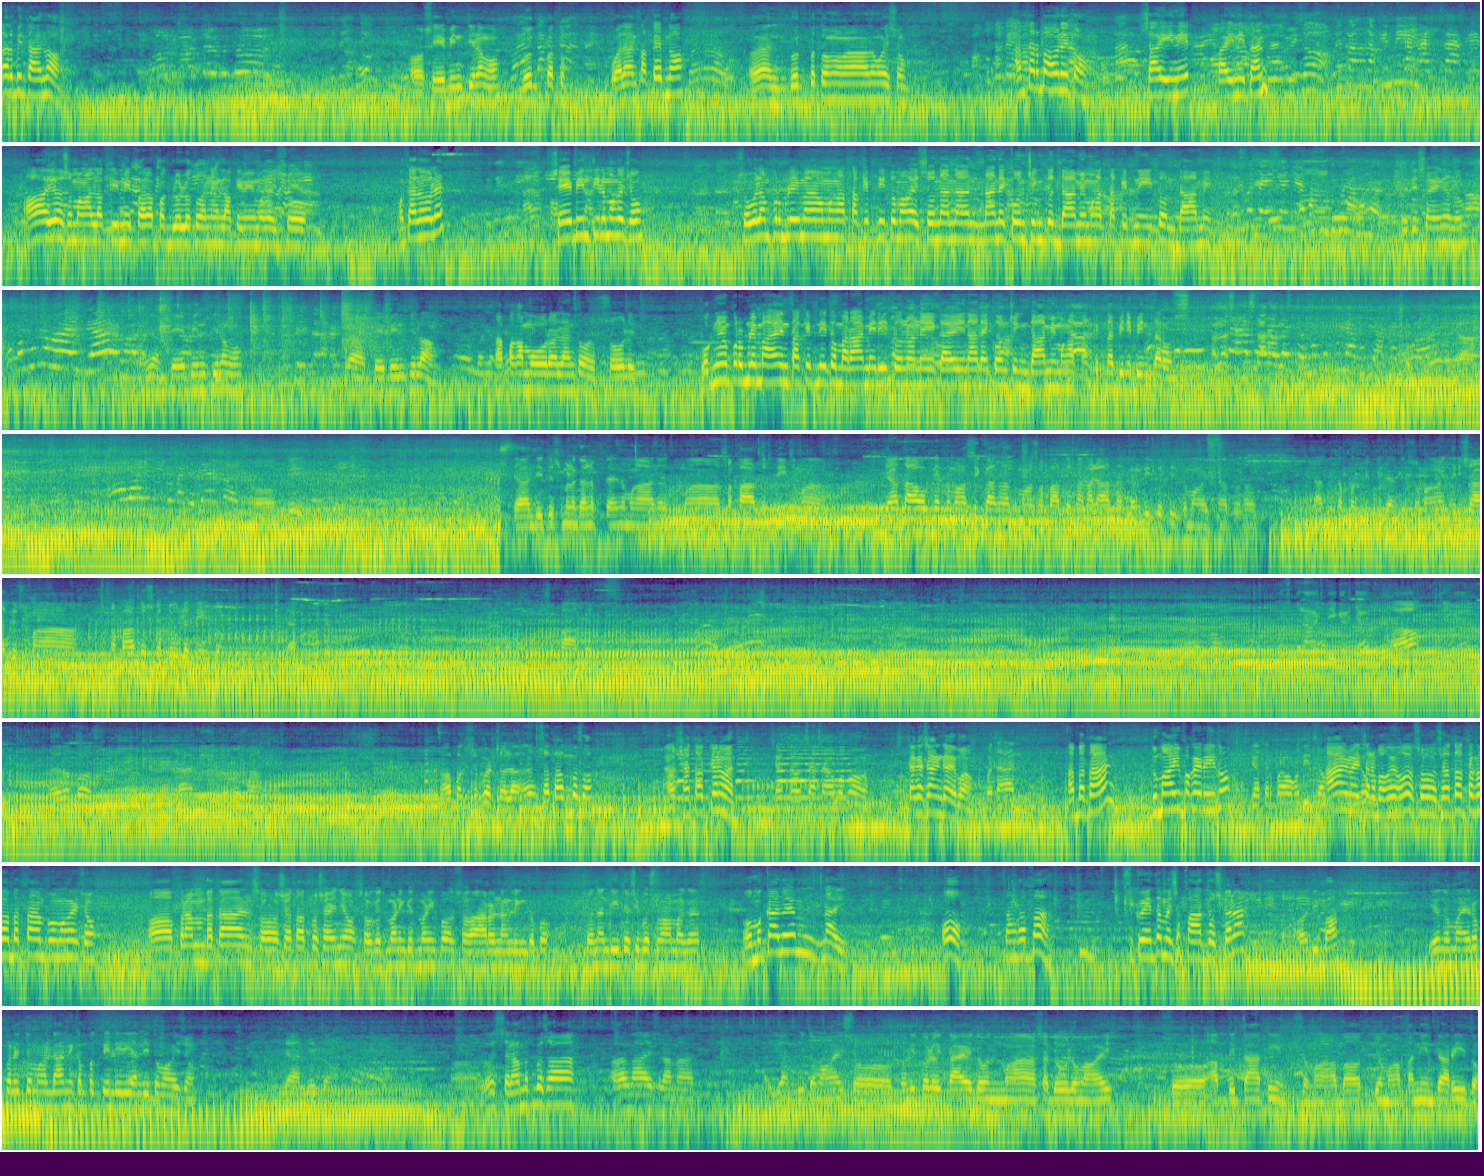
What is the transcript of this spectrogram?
Kano bintahan mo? Oh, 70 lang oh. Good pa to. Wala ang takip no? Ayan, good pa to mga ano guys oh. Ang trabaho nito? Sa init? Painitan? Ah, yun, sa mga Me para paglulutuan ng Me mga guys. So, magkano ulit? 70 naman guys oh. So walang problema ang mga takip dito mga guys. So na, na, nanay conching to, dami mga takip nito, dami. Pwede sa inyo no. Ayan, 70 lang oh. Yeah, 70 lang. Napakamura lang to, solid. Huwag niyo yung problemahin, takip nito, marami dito no, ni kay Nanay Conching, dami mga takip na binibinta ron. Alas, alas. Yan. Okay. Yan, dito sa naghanap tayo ng mga ano, mga sapatos dito, mga tinatawag na ng mga sikanan, mga sapatos na kalatag lang dito dito mga isna to. Dami kang pagpipilan dito. Interesado sa mga sapatos katulad nito. Yan mga sticker dyan. Ah, meron boss. Oh. Ah, shout out ka naman. Shoutout sa asawa ko. Taga saan kayo ba? Bataan. Ah, Bataan? Dumayo pa kayo rito? Nagtatrabaho ko dito sa Ah, may trabaho kayo. Oh, so shoutout taga Bataan po mga guys. Oh. Ah, from Bataan. So shoutout po sa inyo. So good morning, good morning po. So araw ng linggo po. So nandito si Boss Mamag. Oh, magkano yan, Nay? Oh, saan ka pa? Si Kwenta may sapatos ka na? Oh, di ba? Yun, oh, mayroon pa rito mga dami kang pagpilian dito mga guys. Oh. Yan dito. Ah, oh, salamat po sa araw na kayo. Salamat. Ayan dito mga guys. So tuloy-tuloy tayo doon mga sa dulo mga guys. So update natin sa mga about yung mga paninda rito.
